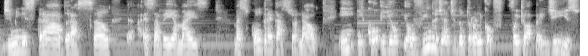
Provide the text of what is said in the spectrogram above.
de ministrar adoração, essa veia mais mais congregacional. E, e, e eu, ouvindo diante do trono foi que eu aprendi isso.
